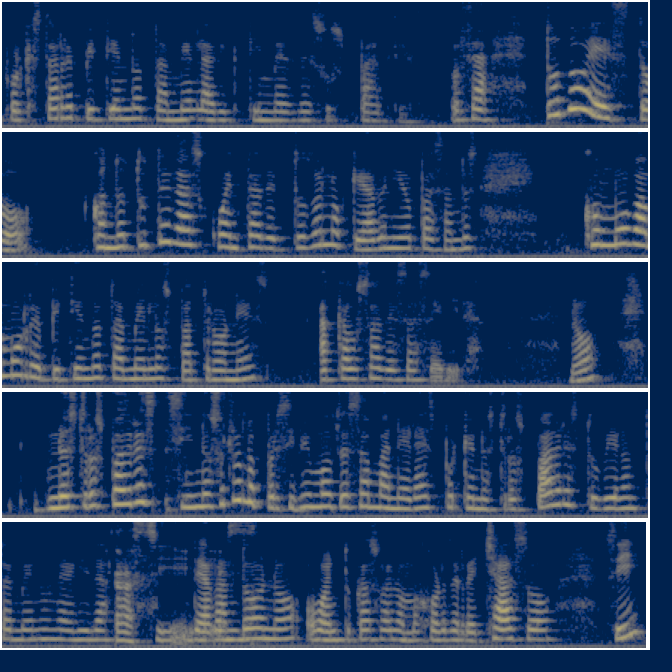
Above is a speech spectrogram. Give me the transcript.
Porque está repitiendo también la víctima de sus padres. O sea, todo esto cuando tú te das cuenta de todo lo que ha venido pasando, es, cómo vamos repitiendo también los patrones a causa de esas heridas, ¿no? Nuestros padres, si nosotros lo percibimos de esa manera, es porque nuestros padres tuvieron también una herida de abandono o en tu caso a lo mejor de rechazo, ¿sí?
